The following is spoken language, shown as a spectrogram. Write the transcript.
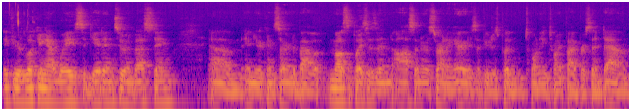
if you're looking at ways to get into investing um, and you're concerned about most of the places in Austin or surrounding areas, if you're just putting 20, 25% down,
